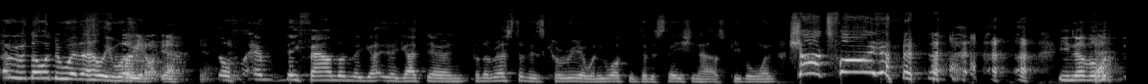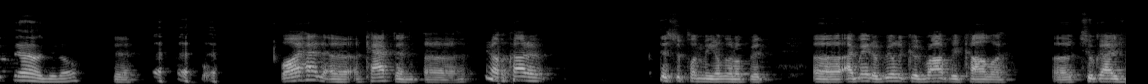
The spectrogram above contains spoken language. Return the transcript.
everyone, no one knew where the hell he was. Oh, you know, yeah. yeah. So they found him. They got they got there, and for the rest of his career, when he walked into the station house, people went, "Shots fired!" he never Yeah. lived it down, you know. Yeah. Well, I had a, a captain, uh, you know, kind of disciplined me a little bit. Uh, I made a really good robbery collar. Uh, two guys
